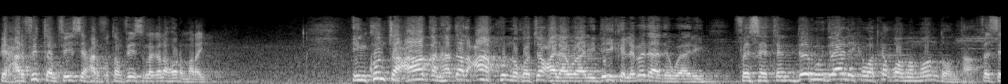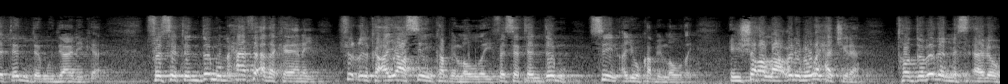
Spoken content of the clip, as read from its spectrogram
bixarfi tanfiisi xarfu tanfiis lagala hormaray. In kunta caaqan haddaad caaq ku noqoto calaa waalidayka labadaada waalid fasatandamu daalika waad ka qoomamoon doontaa fasatandamu daalika fasatandamu maxaa fa'da keenay? Ficilka ayaa siin ka bilowday. Fasatandamu siin ayuu ka bilowday. In sha allah culima waxaa jira toddobada mas'alo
